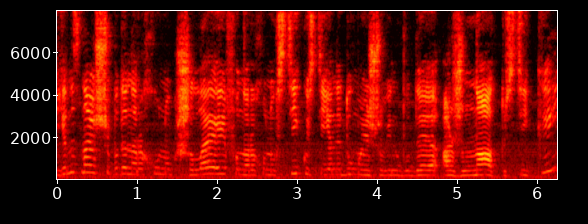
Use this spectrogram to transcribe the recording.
Я не знаю, що буде на рахунок шлейфу, на рахунок стійкості. Я не думаю, що він буде аж надто стійкий.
